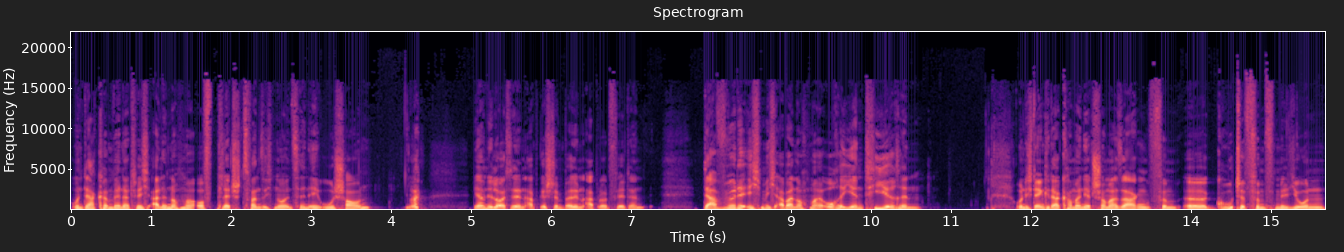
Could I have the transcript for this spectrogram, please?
Und da können wir natürlich alle nochmal auf Pledge 2019 EU schauen. Wie haben die Leute denn abgestimmt bei den Upload-Filtern? Da würde ich mich aber nochmal orientieren. Und ich denke, da kann man jetzt schon mal sagen, fünf, äh, gute fünf Millionen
